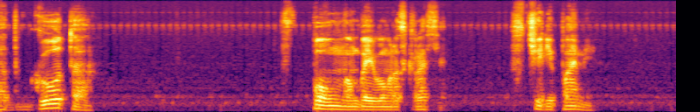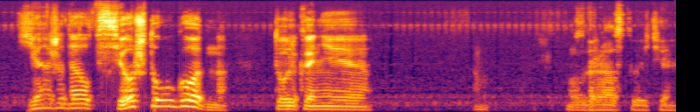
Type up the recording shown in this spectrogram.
от Гота в полном боевом раскрасе, с черепами. Я ожидал все, что угодно, только не... Здравствуйте,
